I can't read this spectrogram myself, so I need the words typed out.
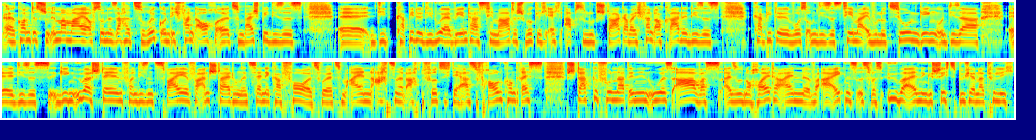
äh, kommt es schon immer mal auf so eine Sache zurück. Und ich fand auch äh, zum Beispiel dieses, äh, die Kapitel, die du erwähnt hast, thematisch wirklich echt absolut stark. Aber ich fand auch gerade dieses Kapitel, wo es um dieses Thema Evolution ging und dieser, äh, dieses Gegenüberstellen von diesen zwei Veranstaltungen in Seneca Falls, wo ja zum einen 1848 der erste Frauenkongress stattgefunden hat in den USA, was also noch heute ein Ereignis ist, was überall in den Geschichtsbüchern natürlich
